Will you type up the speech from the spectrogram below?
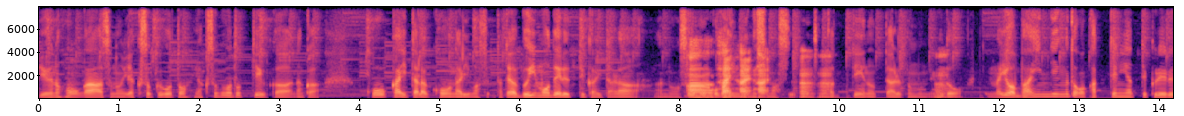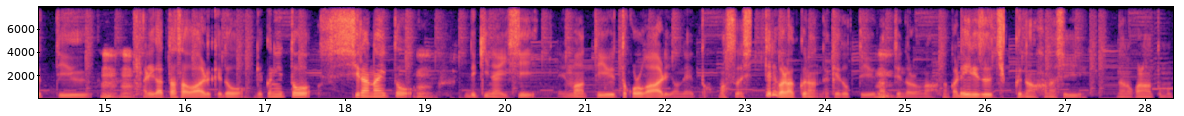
Vue の方がその約束事？約束事っていうか、なんか、こう書いたらこうなります。例えば V モデルって書いたら、あの、双方向バインディングしますとかっていうのってあると思うんだけど、まあ、要はバインディングとか勝手にやってくれるっていう。ありがたさはあるけど、逆に言うと知らないとうん。できないし、まあっていうところがあるよねと。まあそれ知ってれば楽なんだけどっていう、うんなんて言うんだろうな。なんか Rails チックな話なのかなと思っ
